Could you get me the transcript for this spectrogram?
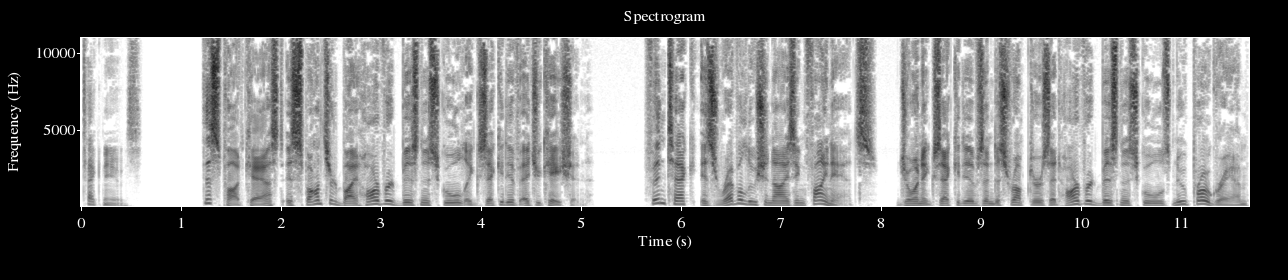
technews. This podcast is sponsored by Harvard Business School Executive Education. FinTech is revolutionizing finance. Join executives and disruptors at Harvard Business School's new program,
